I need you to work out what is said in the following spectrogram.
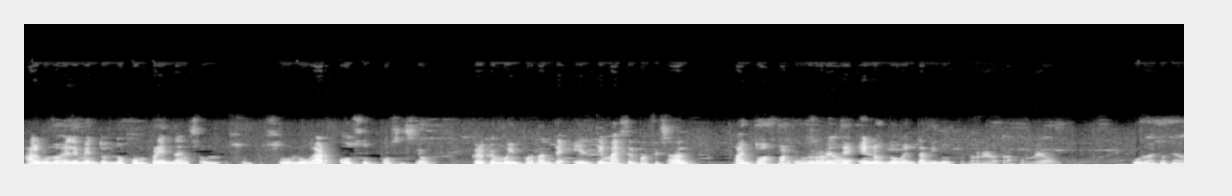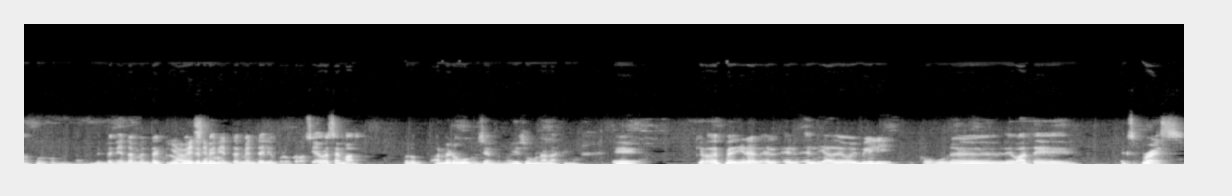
algunos elementos no comprendan su, lugar o su posición. Creo que es muy importante. El tema de ser profesional va en todas partes, no solamente en los 90 minutos. Torneo tras torneo, uno de estos temas por comentar. Independientemente del club, independientemente del involucrado. Sí, a veces más, pero al menos uno siempre, ¿no? y eso es una lástima. Eh, quiero despedir el, día de hoy, Billy, con un eh, debate express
